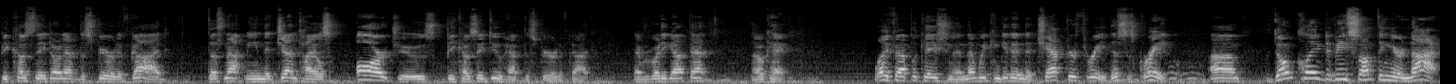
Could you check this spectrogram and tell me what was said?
because they don't have the Spirit of God does not mean that Gentiles are Jews because they do have the Spirit of God. Everybody got that? Okay. Life application, and then we can get into chapter 3. This is great. Um, don't claim to be something you're not.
